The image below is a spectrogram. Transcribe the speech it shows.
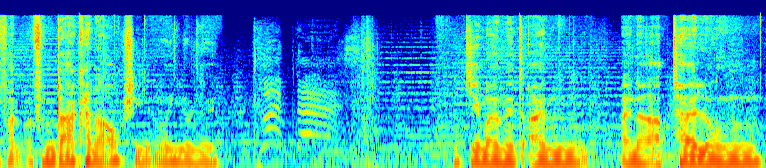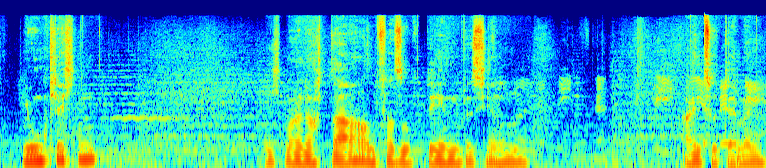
Von, von da kann er auch schießen. Uiuiui. Ich gehe mal mit ein, einer Abteilung Jugendlichen. Ich mal nach da und versuche den ein bisschen einzudämmen.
